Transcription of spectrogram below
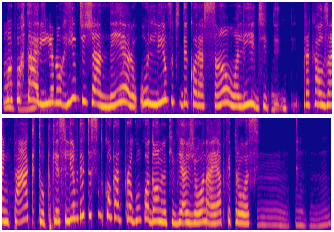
Uma uhum. portaria no Rio de Janeiro, o livro de decoração ali de, de, para causar impacto, porque esse livro deve ter sido comprado por algum codômino que viajou na época e trouxe. Uhum. uhum.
